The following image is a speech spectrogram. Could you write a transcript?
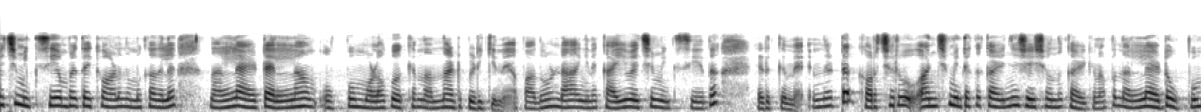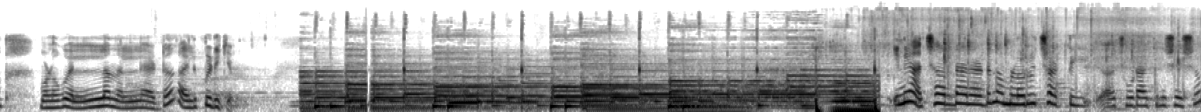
വെച്ച് മിക്സ് ചെയ്യുമ്പോഴത്തേക്കുമാണ് നമുക്കതിൽ നല്ലതായിട്ട് എല്ലാം ഉപ്പും മുളകും ഒക്കെ നന്നായിട്ട് പിടിക്കുന്നത് അപ്പോൾ അതുകൊണ്ടാണ് ഇങ്ങനെ കൈ വെച്ച് മിക്സ് ചെയ്ത് എടുക്കുന്നത് എന്നിട്ട് കുറച്ചൊരു അഞ്ച് മിനിറ്റ് ഒക്കെ കഴിഞ്ഞ ശേഷം ഒന്ന് കഴിക്കണം. അപ്പോൾ നല്ലതായിട്ട് ഉപ്പും മുളകും എല്ലാം നല്ലതായിട്ട് അതിൽ പിടിക്കും. അച്ചാറിടാനായിട്ട് നമ്മളൊരു ചട്ടി ചൂടാക്കിയതിന് ശേഷം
